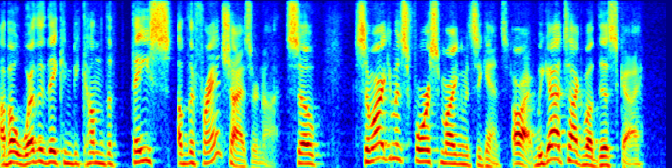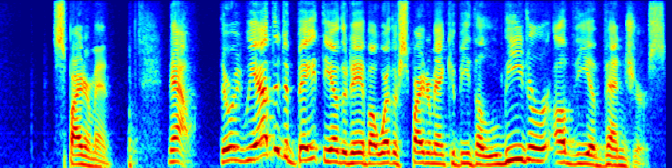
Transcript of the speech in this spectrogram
about whether they can become the face of the franchise or not. So, some arguments for, some arguments against. All right, we got to talk about this guy, Spider Man. Now, there, we had the debate the other day about whether Spider Man could be the leader of the Avengers.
